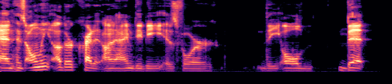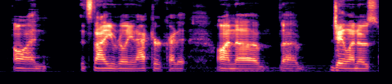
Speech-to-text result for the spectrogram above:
and his only other credit on IMDb is for the old bit on. It's not even really an actor credit on uh, uh, Jay Leno's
